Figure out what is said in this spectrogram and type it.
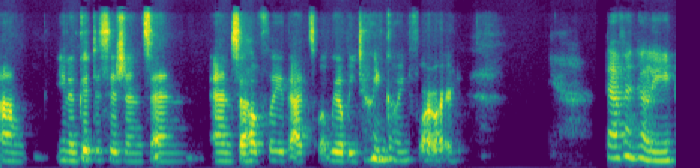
um, you know good decisions, and and so hopefully that's what we'll be doing going forward. Definitely.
